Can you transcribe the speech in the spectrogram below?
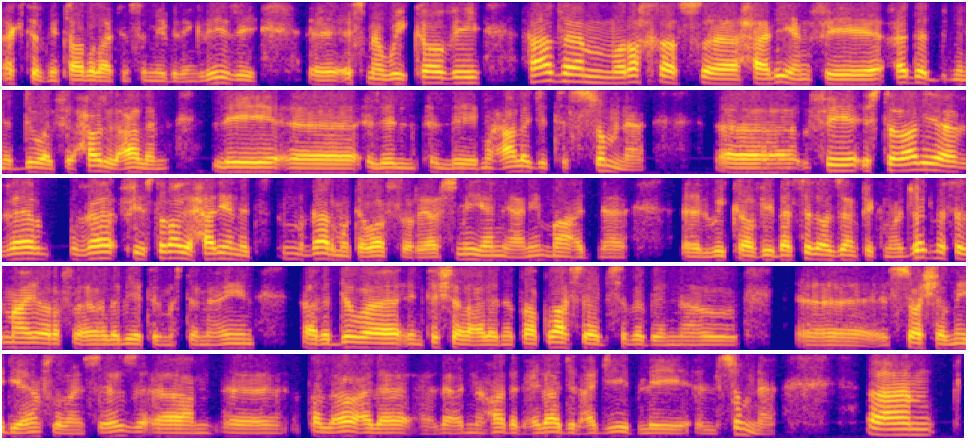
active metabolite نسميه بالإنجليزي اسمه ويكوفي هذا مرخص حاليا في عدد من الدول في حول العالم لمعالجة السمنة. آه، في استراليا غير, غير في استراليا حاليا غير متوفر رسميا يعني ما عندنا الويكوفي بس الاوزمبيك موجود مثل ما يعرف أغلبية المستمعين. هذا الدواء انتشر على نطاق واسع بسبب إنه ال social media influencers طلعوه على على انه هذا العلاج العجيب للسمنة.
